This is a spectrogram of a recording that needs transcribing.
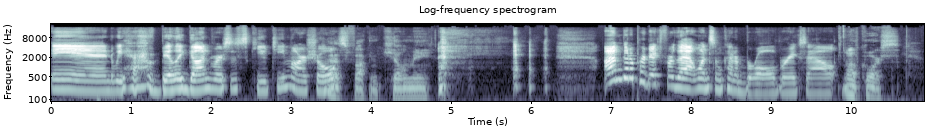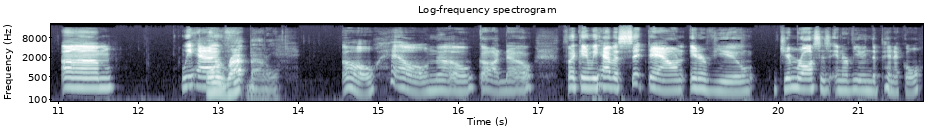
And we have Billy Gunn versus QT Marshall. That's fucking kill me. I'm gonna predict for that one some kind of brawl breaks out. Of course. Um, we have Or rap battle. oh hell no, God no. Fucking, we have a sit down interview. Jim Ross is interviewing the Pinnacle.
